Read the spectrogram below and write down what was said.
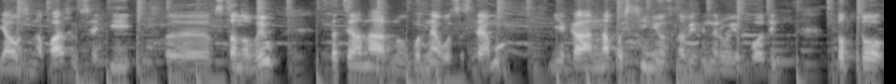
я вже наважився і е, встановив стаціонарну водневу систему, яка на постійній основі генерує водень. Тобто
